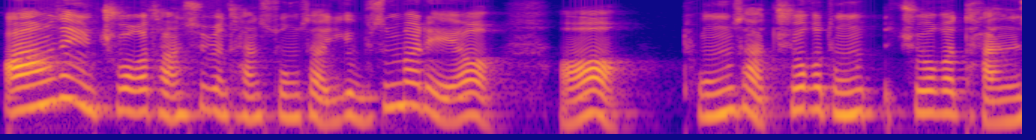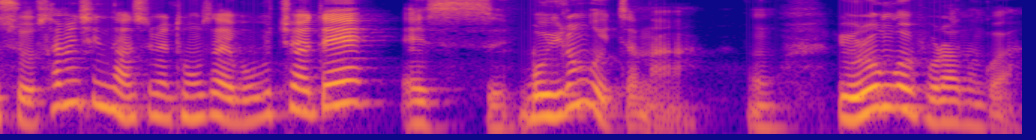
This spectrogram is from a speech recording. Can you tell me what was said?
아, 선생님, 주어가 단수면 단수 동사. 이게 무슨 말이에요? 어, 동사, 주어가 동, 주어가 단수, 3인칭 단수면 동사에 뭐 붙여야 돼? s. 뭐 이런 거 있잖아. 어, 요런 걸 보라는 거야.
